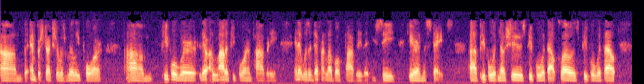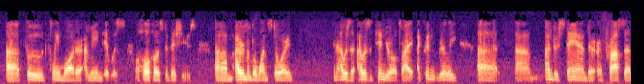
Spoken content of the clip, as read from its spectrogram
Um, the infrastructure was really poor. Um, people were, there, a lot of people were in poverty and it was a different level of poverty that you see here in the States. Uh, people with no shoes, people without clothes, people without, uh, food, clean water. I mean, it was a whole host of issues. Um, I remember one story, and I was a, I was a ten year old, so I, I couldn't really uh, um, understand or, or process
